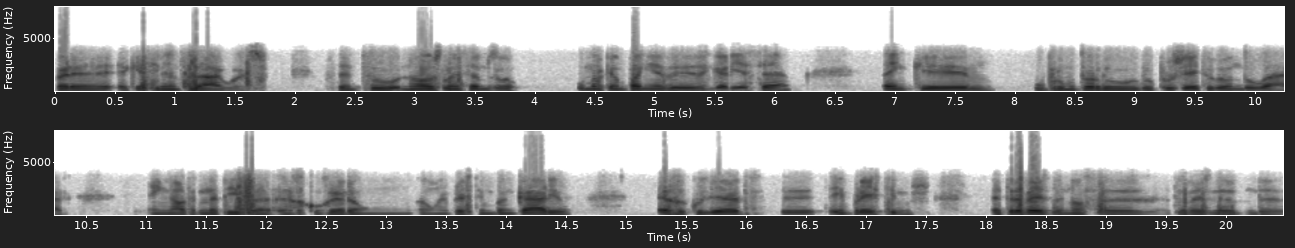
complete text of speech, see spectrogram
para aquecimento de águas. Portanto, nós lançamos uma campanha de angariação em que o promotor do, do projeto, o dono do lar, em alternativa a recorrer a um, a um empréstimo bancário, a recolher eh, empréstimos através da nossa, através da, da,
